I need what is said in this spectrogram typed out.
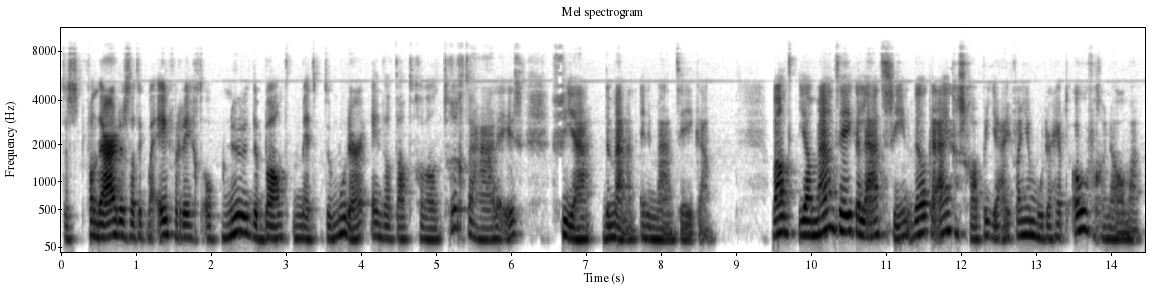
dus vandaar dus dat ik me even richt op nu de band met de moeder. En dat dat gewoon terug te halen is via de maan en een maanteken. Want jouw maanteken laat zien welke eigenschappen jij van je moeder hebt overgenomen.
